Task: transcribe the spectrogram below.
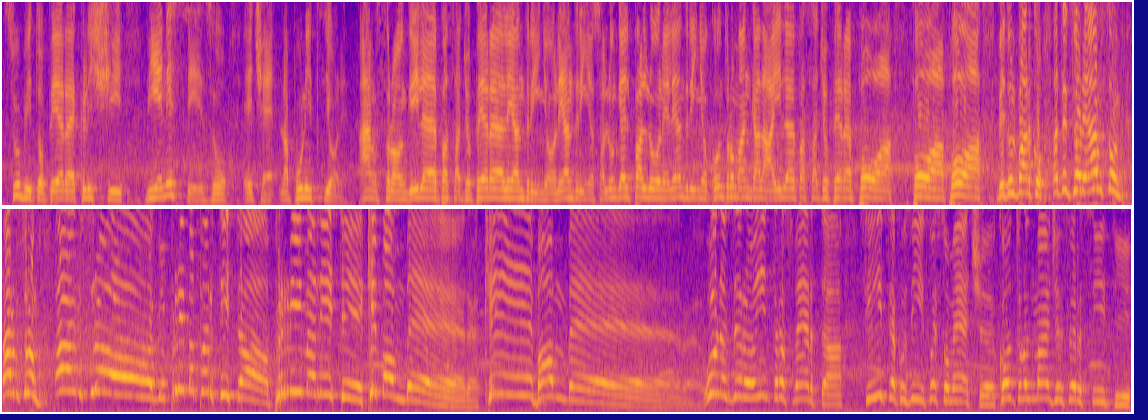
subito per Clichy viene esteso e c'è la punizione. Armstrong, il passaggio per Leandrigno, Leandrigno si allunga il pallone, Leandrigno contro Mangala, il passaggio per Poa, Poa, Poa, vedo il varco, attenzione Armstrong, Armstrong, Armstrong, prima partita, prima rete, che bomber, che bomber. 1-0 in trasferta. Si inizia così questo match contro il Manchester City.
